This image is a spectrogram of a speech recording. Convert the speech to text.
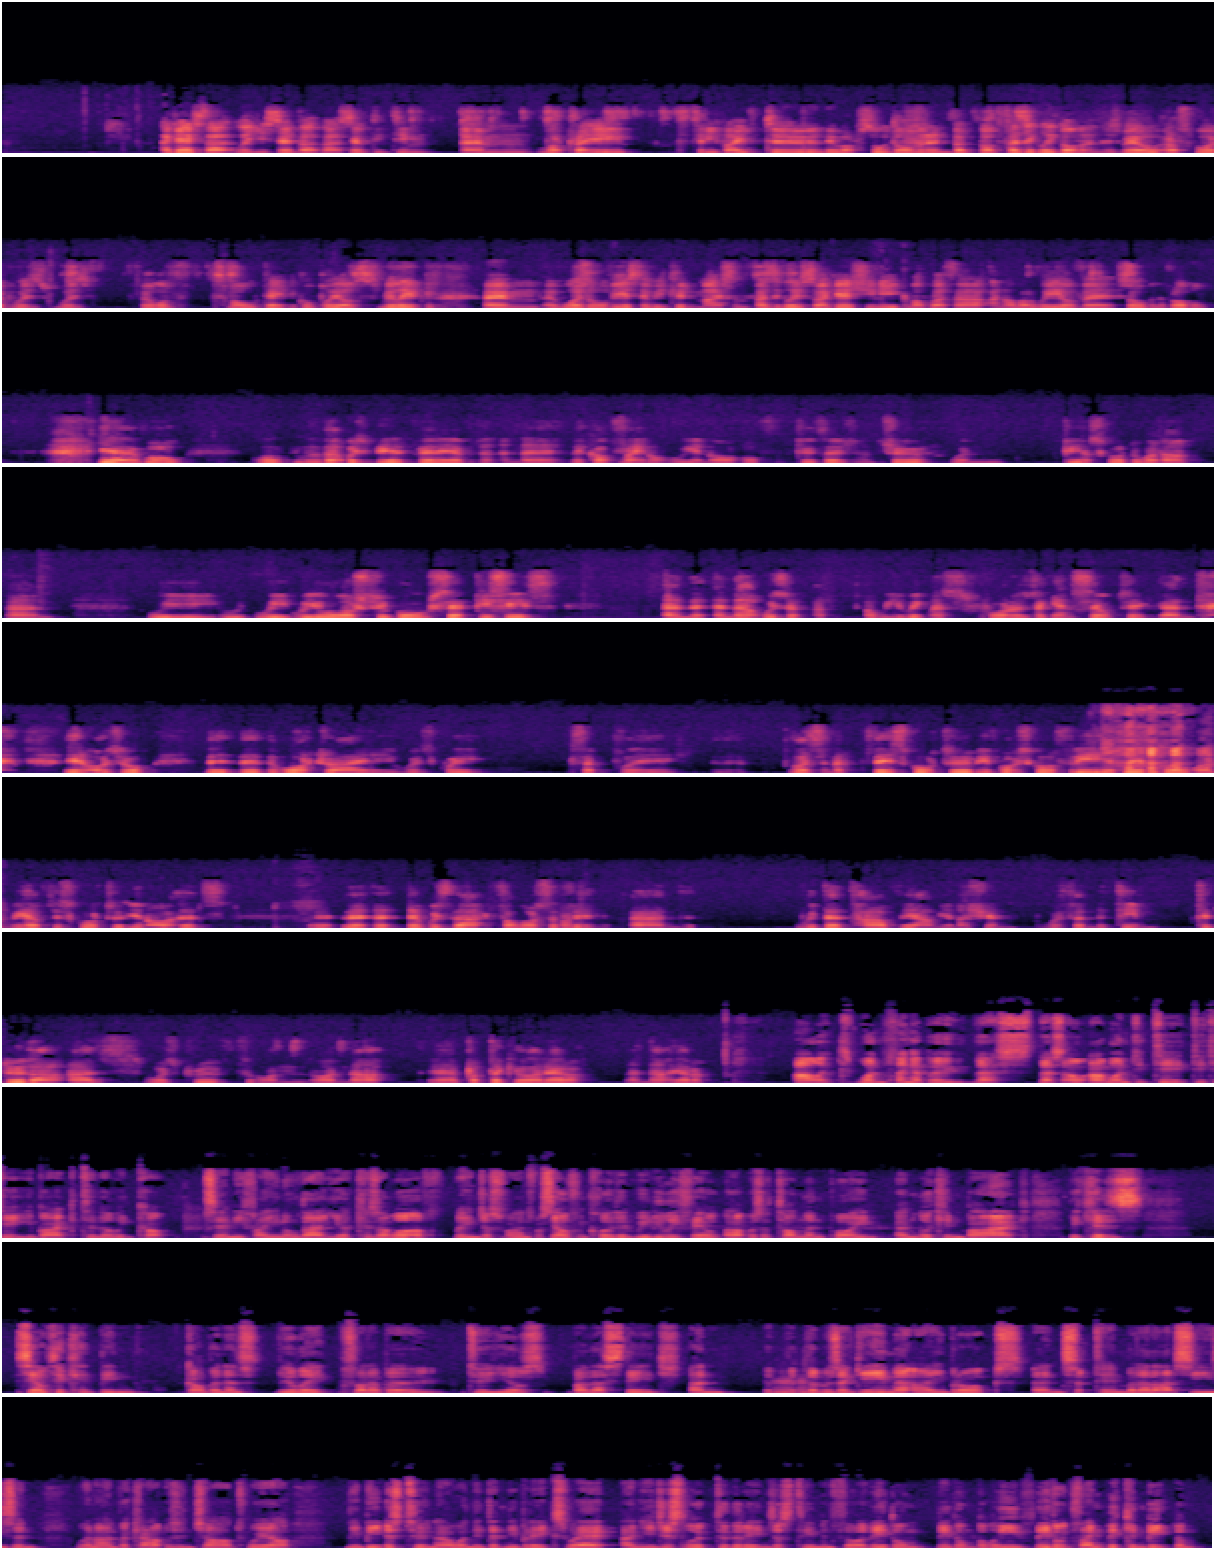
I guess that, like you said, that, that Celtic team um, were pretty three five two. They were so dominant, but but physically dominant as well. Our squad was was full of small technical players. Really, um, it was obvious that we couldn't match them physically. So I guess you need to come up with a, another way of uh, solving the problem. Yeah, well, well, that was very, very evident in the, the cup final, you know, of 2002 when Peter scored the winner and we we, we lost two goals set pieces, and and that was a, a wee weakness for us against Celtic, and you know, so the, the, the war cry was quite simply. Listen, if they score two, we've got to score three. If they score one, we have to score two. You know, it's it, it, it was that philosophy, and we did have the ammunition within the team to do that, as was proved on on that uh, particular era in that era. Alex, one thing about this, this I, I wanted to, to take you back to the League Cup semi final that year because a lot of Rangers fans, myself included, we really felt that was a turning point. And looking back, because Celtic had been gubbing us really for about two years by this stage, and mm-hmm. there was a game at Ibrox in September of that season when Advocaat was in charge where they beat us 2 0 and they didn't break sweat and you just looked at the Rangers team and thought they don't they don't believe they don't think they can beat them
